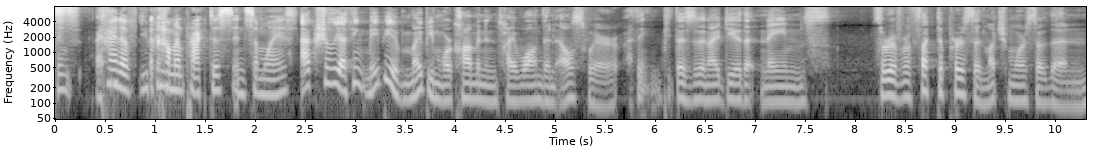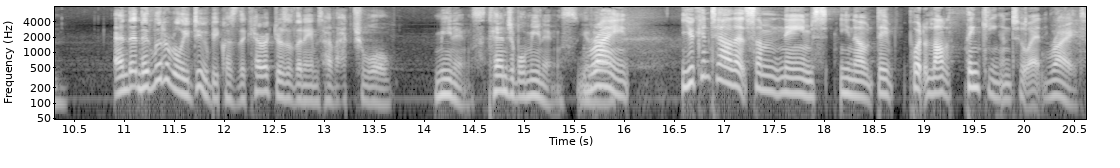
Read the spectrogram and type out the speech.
think- I kind think of you a can- common practice in some ways. Actually, I think maybe it might be more common in Taiwan than elsewhere. I think there's an idea that names sort of reflect a person much more so than. And then they literally do because the characters of the names have actual meanings, tangible meanings. You know? Right you can tell that some names, you know, they've put a lot of thinking into it. Right.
